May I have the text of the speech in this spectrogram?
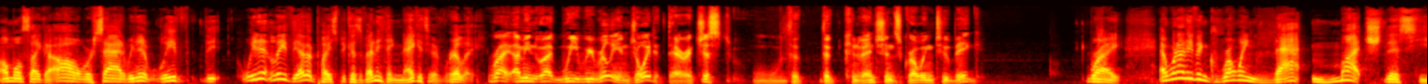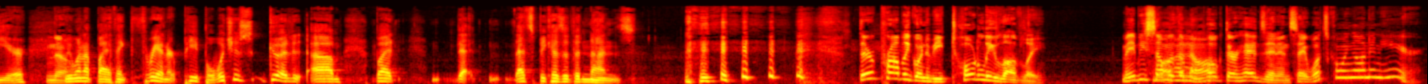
almost like a, oh, we're sad we didn't leave the we didn't leave the other place because of anything negative, really. Right. I mean, we we really enjoyed it there. It just the the convention's growing too big. Right. And we're not even growing that much this year. No. We went up by, I think, 300 people, which is good. Um, but that, that's because of the nuns. They're probably going to be totally lovely. Maybe some Well, of them will know. poke their heads in and say, "What's going on in here?"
